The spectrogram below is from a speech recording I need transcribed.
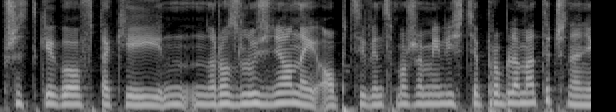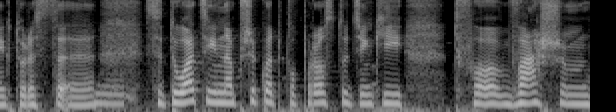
wszystkiego w takiej rozluźnionej opcji, więc może mieliście problematyczne niektóre e, sytuacje i na przykład po prostu dzięki waszym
